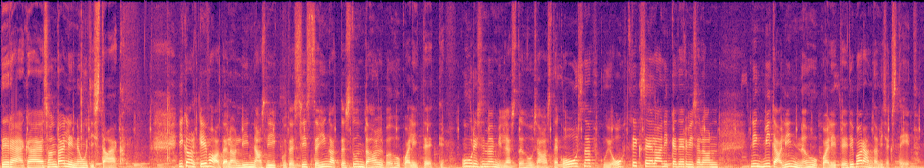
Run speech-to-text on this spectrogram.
tere, käes on Tallinna uudiste aeg. igal kevadel on linnas liikudes sisse hingates tunda halba õhukvaliteeti. uurisime, millest õhusaaste koosneb, kui ohtlik see elanike tervisele on ning mida linn õhukvaliteedi parandamiseks teeb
